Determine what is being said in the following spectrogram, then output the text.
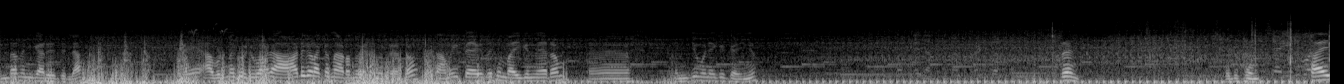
എന്താണെന്ന് എനിക്കറിയത്തില്ല. പിന്നെ അവിടെ നിന്നൊക്കെ ഒരുപാട് ആടുകളൊക്കെ നടന്നു വരുന്നുണ്ട് കേട്ടോ. സമയം ഏകദേശം വൈകുന്നേരം അഞ്ച് മണിയൊക്കെ കഴിഞ്ഞു. ഫ്രണ്ട് ഒരു friend hi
